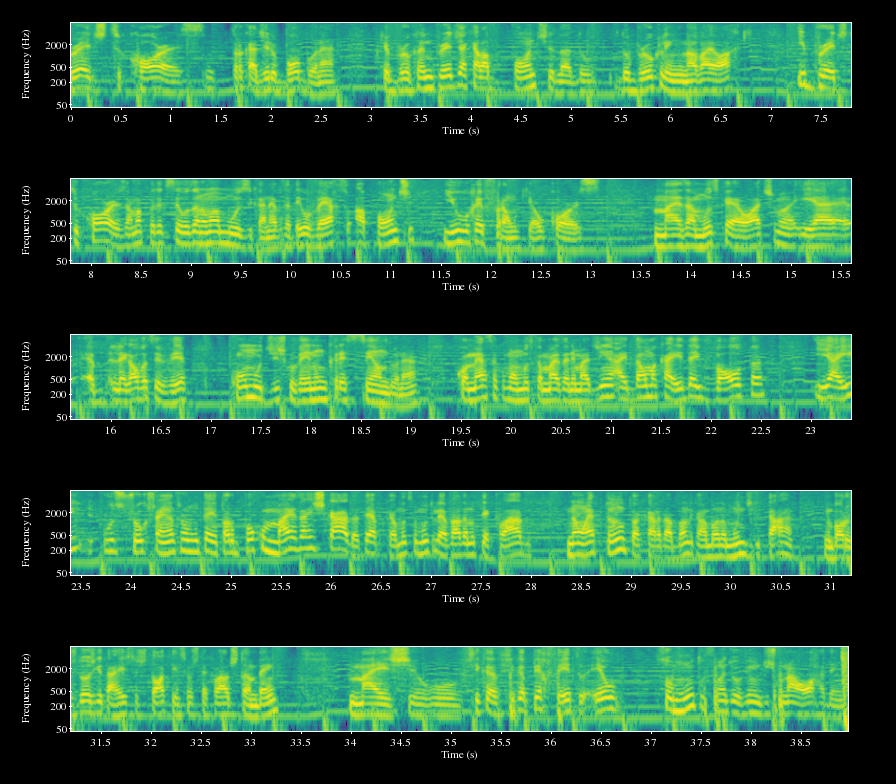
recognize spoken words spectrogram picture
Bridge to Chorus, um trocadilho bobo, né? Porque Brooklyn Bridge é aquela ponte lá do, do Brooklyn, em Nova York. E Bridge to Chorus é uma coisa que você usa numa música, né? Você tem o verso, a ponte e o refrão, que é o chorus. Mas a música é ótima e é, é legal você ver como o disco vem num crescendo, né? Começa com uma música mais animadinha, aí dá uma caída e volta. E aí os Strokes já entram num território um pouco mais arriscado, até, porque a música é muito levada no teclado, não é tanto a cara da banda, que é uma banda muito de guitarra, embora os dois guitarristas toquem seus teclados também. Mas o, fica, fica perfeito. Eu sou muito fã de ouvir um disco na ordem.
